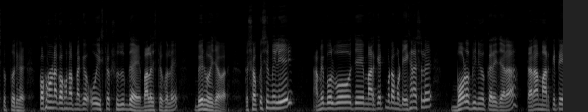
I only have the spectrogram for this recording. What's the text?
স্কোপ তৈরি হয়। কখনো না কখনো আপনাকে ওই স্টক সুযোগ দেয়, ভালো স্টক হলে বের হয়ে যাওয়ার। তো সব কিছু মিলিয়েই আমি বলব যে মার্কেট মোটামুটি, এখানে আসলে বড় বিনিয়োগকারী যারা, তারা মার্কেটে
